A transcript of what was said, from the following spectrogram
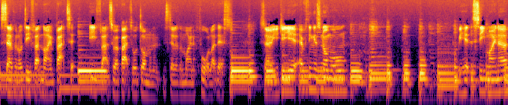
7 or D flat 9 back to E flat, so a backdoor dominant instead of the minor 4 like this. So you do your everything is normal. C minor,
